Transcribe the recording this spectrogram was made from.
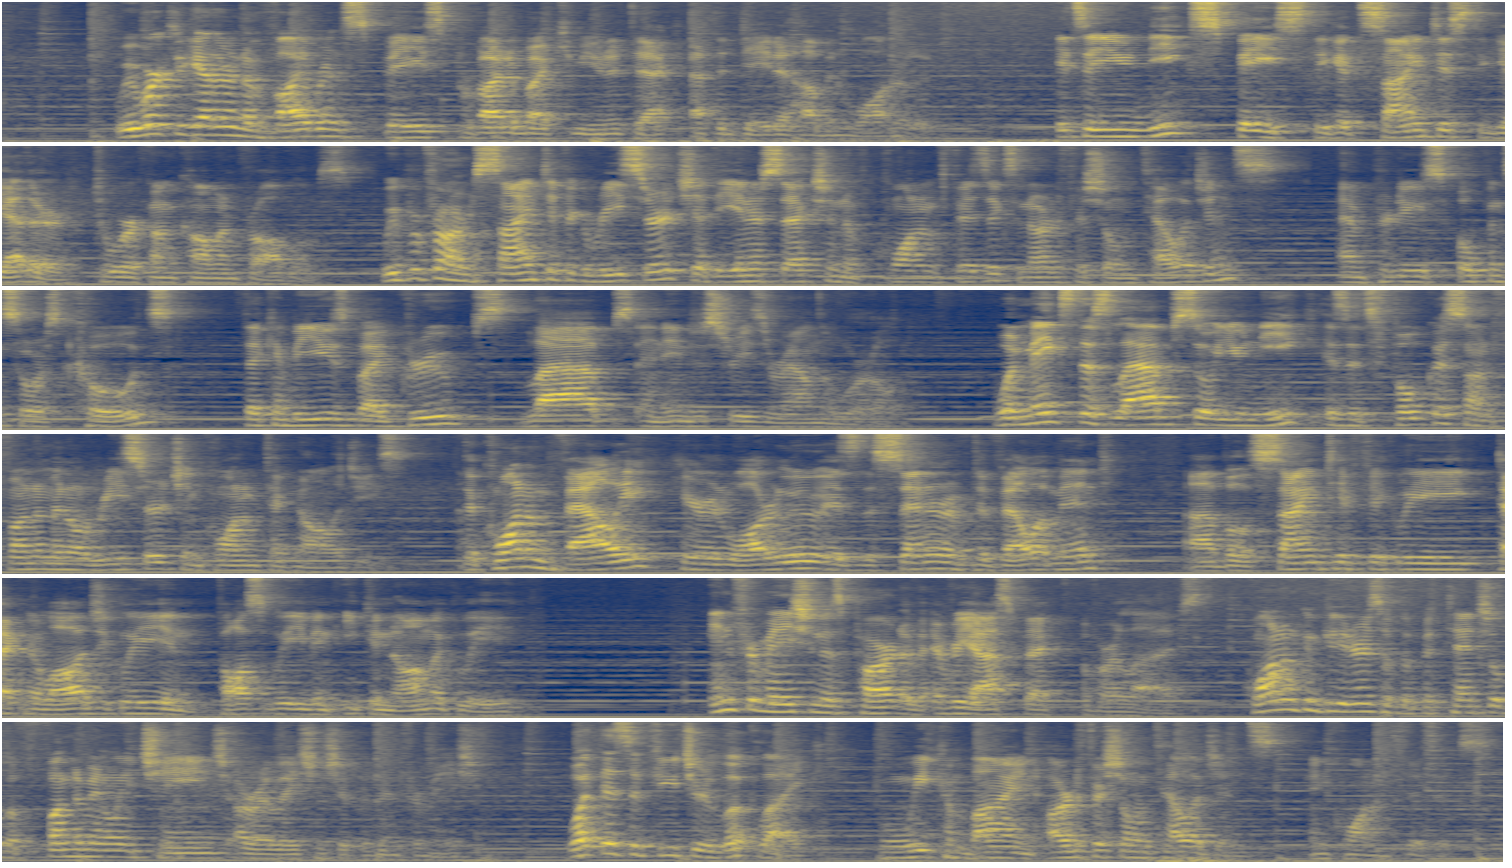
We work together in a vibrant space provided by Communitech at the Data Hub in Waterloo. It's a unique space to get scientists together to work on common problems. We perform scientific research at the intersection of quantum physics and artificial intelligence and produce open source codes that can be used by groups, labs, and industries around the world. What makes this lab so unique is its focus on fundamental research in quantum technologies. The Quantum Valley here in Waterloo is the center of development, uh, both scientifically, technologically, and possibly even economically Information is part of every aspect of our lives. Quantum computers have the potential to fundamentally change our relationship with information. What does the future look like when we combine artificial intelligence and quantum physics?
